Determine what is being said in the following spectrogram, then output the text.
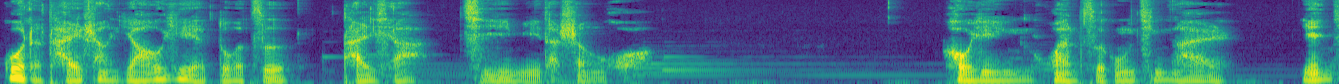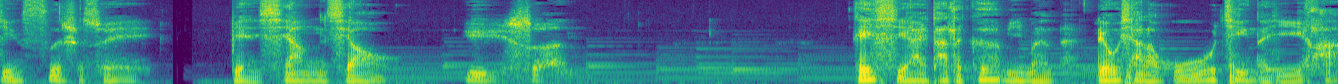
过着台上摇曳多姿，台下凄迷的生活。后因患子宫颈癌，年仅四十岁，便香消玉损，给喜爱他的歌迷们留下了无尽的遗憾。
